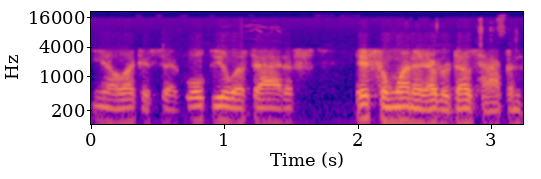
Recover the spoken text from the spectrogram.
you know, like I said, we'll deal with that if if and when it ever does happen.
